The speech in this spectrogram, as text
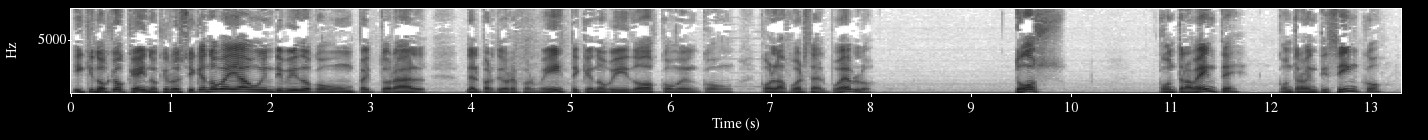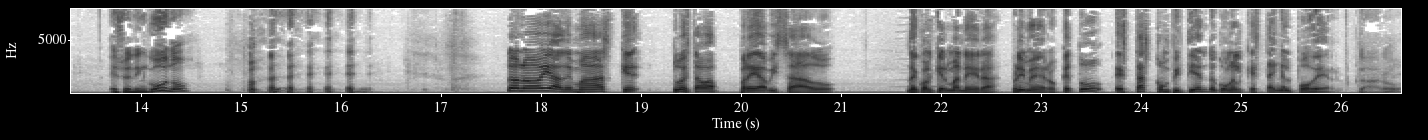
Y que no que, ok, no quiero decir que no veía un individuo con un pectoral del Partido Reformista y que no vi dos con, con, con la fuerza del pueblo. Dos contra 20, contra 25 eso es ninguno. no, no, y además que tú estabas preavisado de cualquier manera, primero, que tú estás compitiendo con el que está en el poder. Claro.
